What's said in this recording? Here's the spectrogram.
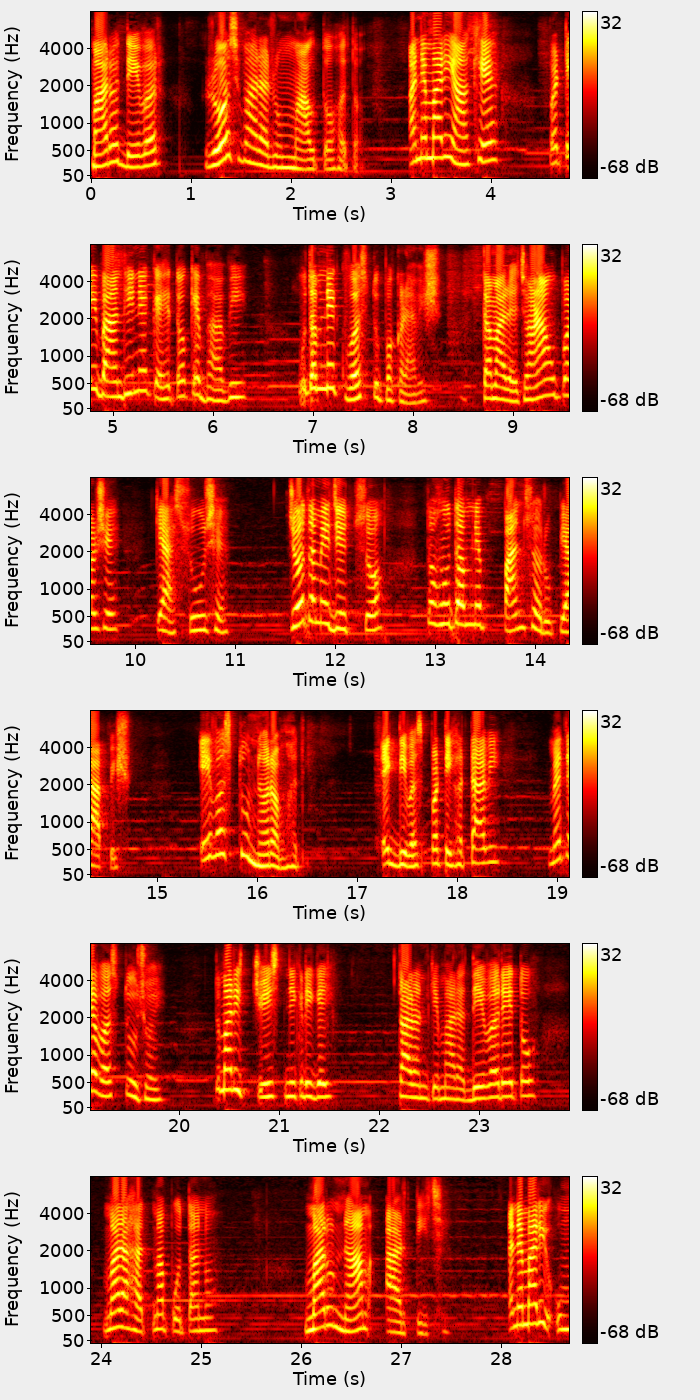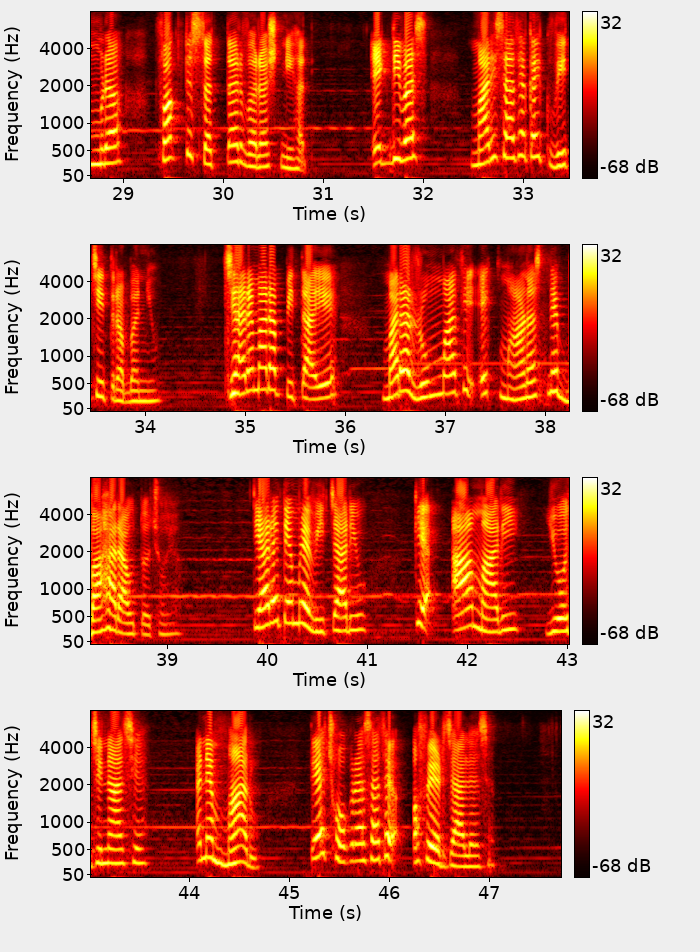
મારો દેવર રોજ મારા રૂમમાં આવતો હતો અને મારી આંખે પટ્ટી બાંધીને કહેતો કે, ભાભી, હું તમને એક વસ્તુ પકડાવીશ. તમારે જણાવવું પડશે કે આ શું છે. જો તમે જીતશો, તો હું તમને પાંચસો રૂપિયા આપીશ. એ વસ્તુ નરમ હતી. એક દિવસ પટ્ટી હટાવી, મેં તે વસ્તુ જોઈ, તો મારી ચીસ નીકળી ગઈ. કારણ કે મારા દેવરે તો મારા હાથમાં પોતાનો, મારું નામ આરતી છે અને મારી ઉંમર ફક્ત સત્તર વર્ષની હતી. એક દિવસ મારી સાથે કંઈક વિચિત્ર બન્યું. જ્યારે મારા પિતાએ મારા રૂમમાંથી એક માણસને બહાર આવતો જોયો. ત્યારે તેમણે વિચાર્યું કે આ મારી યોજના છે અને મારું તે છોકરા સાથે અફેર ચાલે છે.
